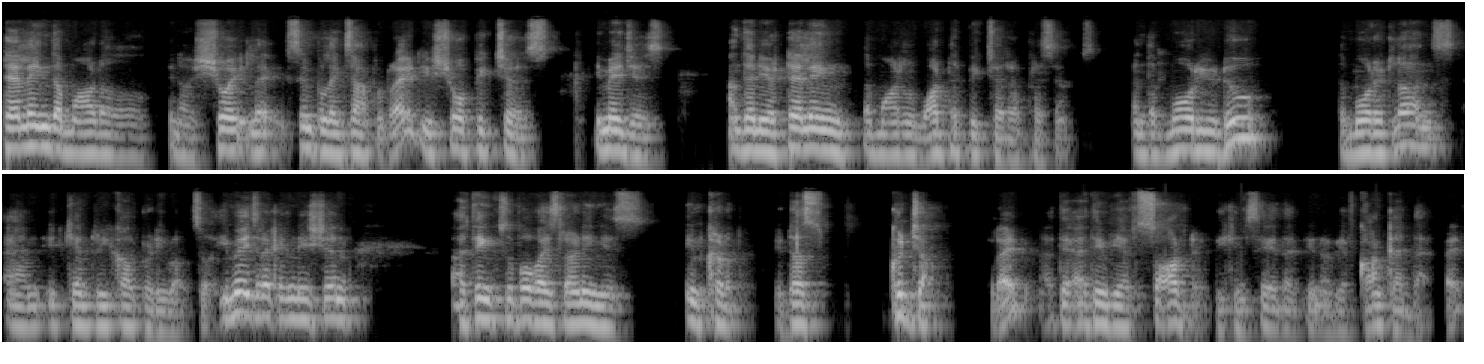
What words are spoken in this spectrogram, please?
telling the model, you know, show like simple example, right? You show pictures, images, and then you're telling the model what the picture represents. And the more you do, the more it learns, and it can recall pretty well. So image recognition, I think supervised learning is incredible. It does good job right? I, th- I think we have solved it. We can say that, you know, we have conquered that, right?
